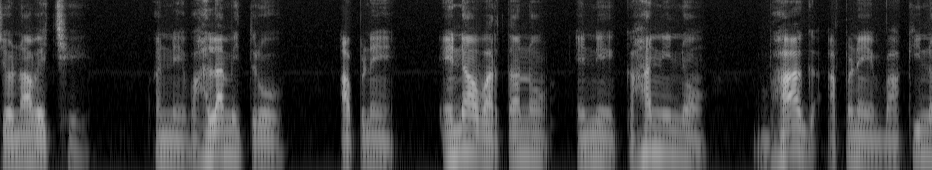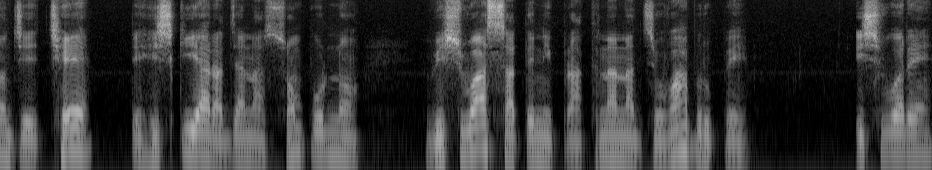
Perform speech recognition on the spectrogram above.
જણાવે છે. અને વહાલા મિત્રો, આપણે એના વાર્તાનો, એની કહાનીનો ભાગ આપણે બાકીનો જે છે તે હિસ્કિયા રાજાના સંપૂર્ણ વિશ્વાસ સાથેની પ્રાર્થનાના જવાબ રૂપે ઈશ્વરે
